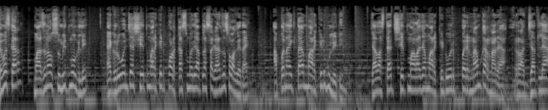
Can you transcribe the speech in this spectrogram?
नमस्कार माझं नाव सुमित मोगले. अॅग्रोवनच्या शेत मार्केट पॉडकास्टमध्ये आपल्या सगळ्यांचं स्वागत आहे. आपण ऐकताय मार्केट बुलेटिन. ज्यात असतात शेतमालाच्या मार्केटवर परिणाम करणाऱ्या राज्यातल्या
